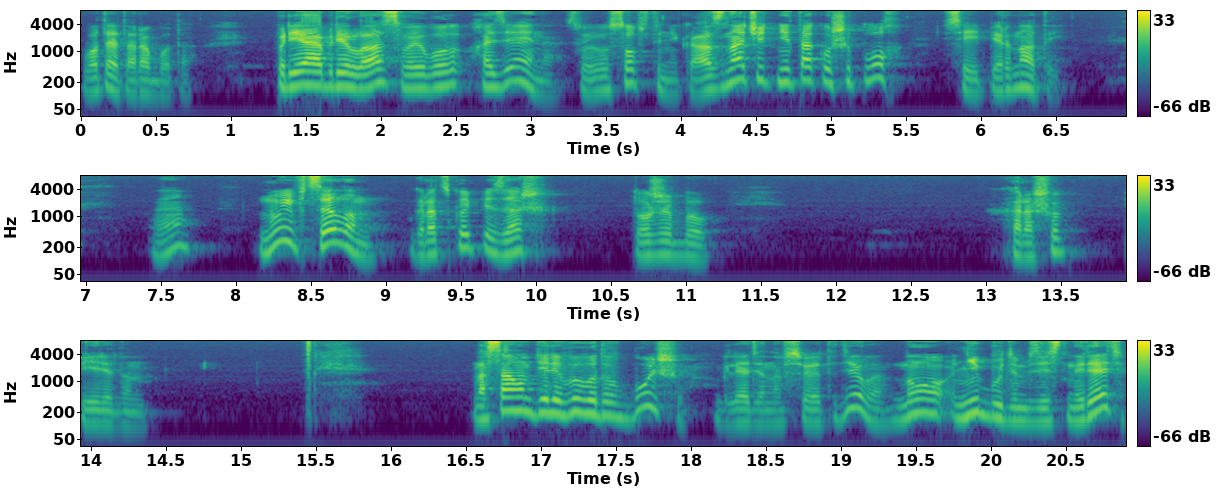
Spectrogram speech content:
вот эта работа, приобрела своего хозяина, своего собственника, а значит, не так уж и плох сей пернатый. Да? Ну и в целом городской пейзаж тоже был хорошо передан. На самом деле выводов больше, глядя на все это дело, но не будем здесь нырять.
